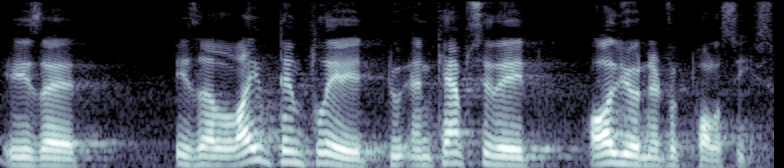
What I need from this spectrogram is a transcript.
is a, is a live template to encapsulate all your network policies.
